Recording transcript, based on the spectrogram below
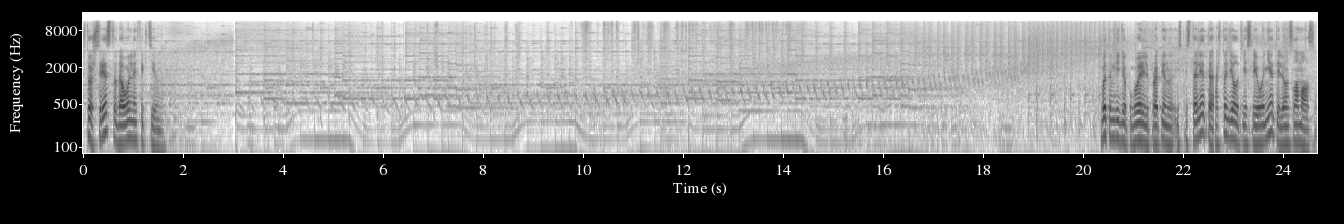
Что ж, средство довольно эффективно. В этом видео поговорили про пену из пистолета, а что делать, если его нет или он сломался,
